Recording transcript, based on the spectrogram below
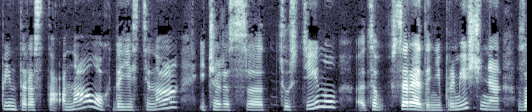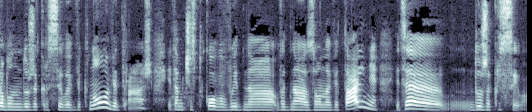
Пінтереста аналог, де є стіна, і через е, цю стіну е, це всередині приміщення зроблено дуже красиве вікно, вітраж, і там частково видна видна зона вітальні, і це дуже красиво.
